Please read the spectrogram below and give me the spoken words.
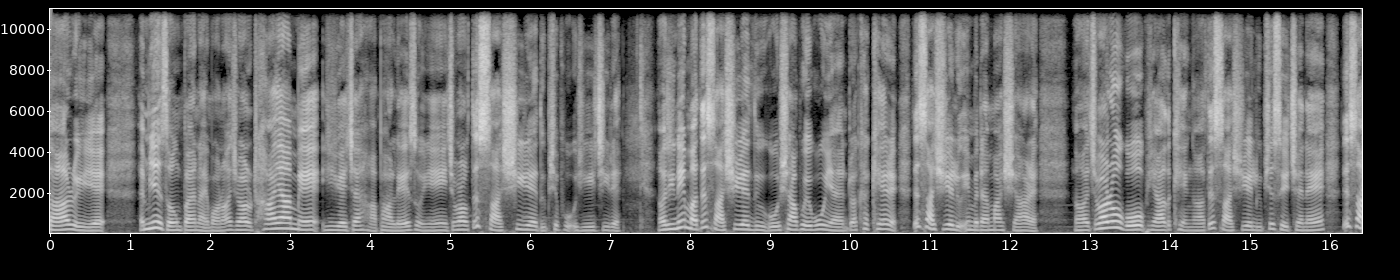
သားတွေရဲ့အမြင့်ဆုံးပန်းနိုင်ပေါ့နော်ကျမတို့ထားရမယ့်ရည်ရွယ်ချက်ဟာဘာလဲဆိုရင်ကျမတို့သစ္စာရှိတဲ့သူဖြစ်ဖို့အရေးကြီးတယ်။နော်ဒီနေ့မှာသစ္စာရှိတဲ့သူကိုရှာဖွေဖို့ရန်အတွက်ခက်ခဲတယ်။သစ္စာရှိတဲ့လူအင်မတန်မှရှားတယ်။ နော်ကျမတို့ကိုဘုရားသခင်ကသစ္စာရှိတဲ့လူဖြစ်စေခြင်းနဲ့သစ္စာ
